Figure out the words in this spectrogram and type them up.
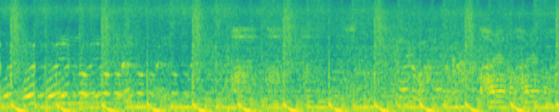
晴れの晴れの。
